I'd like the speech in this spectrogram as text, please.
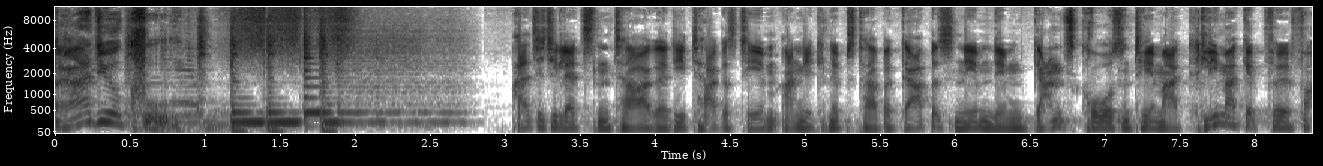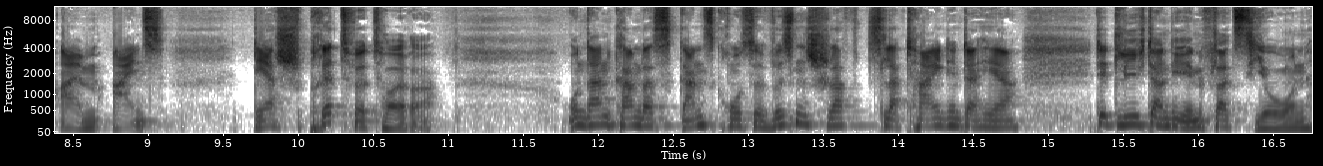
Radio Q. Als ich die letzten Tage die Tagesthemen angeknipst habe, gab es neben dem ganz großen Thema Klimagipfel vor allem eins. Der Sprit wird teurer. Und dann kam das ganz große Wissenschaftslatein hinterher. Das liegt an die Inflation.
